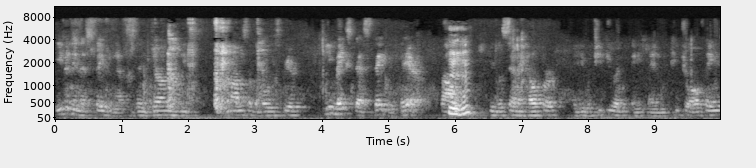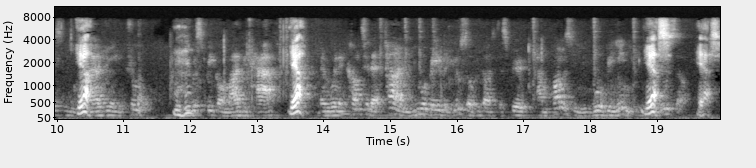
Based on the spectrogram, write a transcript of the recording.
even in that statement, in John, the promise of the Holy Spirit, he makes that statement there. Mm-hmm. He will send a helper, and he will teach you and, and, and teach you all things. He will Yeah. guide you in the truth. He Mhm. would speak on my behalf. Yeah, And when it comes to that time, you will be able to do so because the Spirit, I'm promising you, will be in you. Yes. so. yes.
